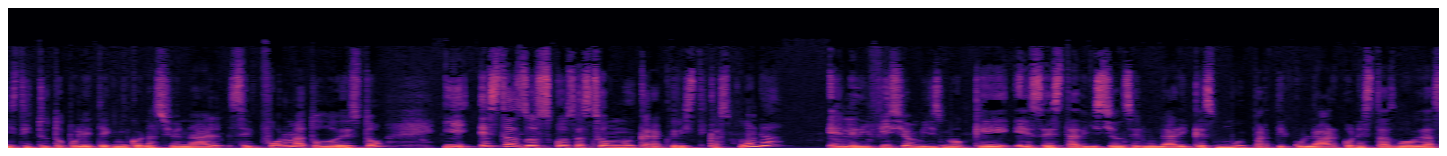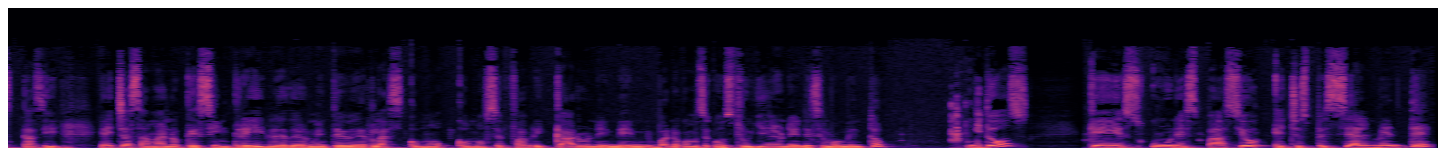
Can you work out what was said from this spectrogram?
Instituto Politécnico Nacional, se forma todo esto y estas dos cosas son muy características. Una, el edificio mismo que es esta división celular y que es muy particular con estas bóvedas casi hechas a mano que es increíble realmente verlas cómo cómo se fabricaron en, bueno cómo se construyeron en ese momento. Y dos que es un espacio hecho especialmente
